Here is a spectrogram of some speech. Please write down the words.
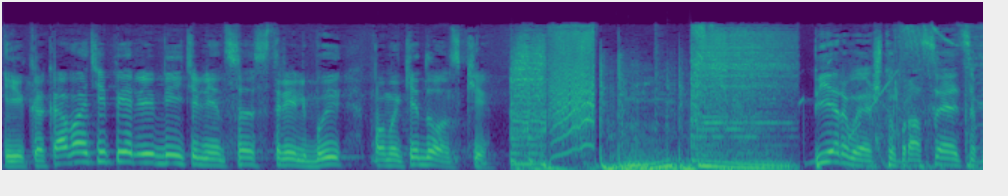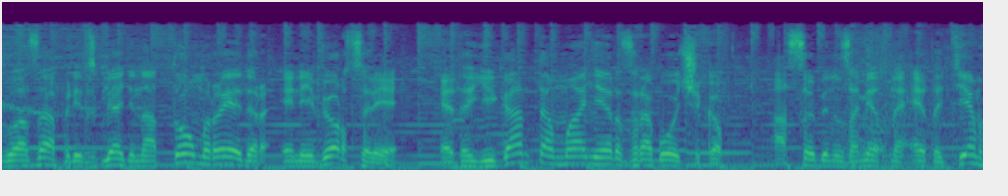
и какова теперь любительница стрельбы по-македонски. Первое, что бросается в глаза при взгляде на Tomb Raider Anniversary, это гигантомания разработчиков. Особенно заметно это тем,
